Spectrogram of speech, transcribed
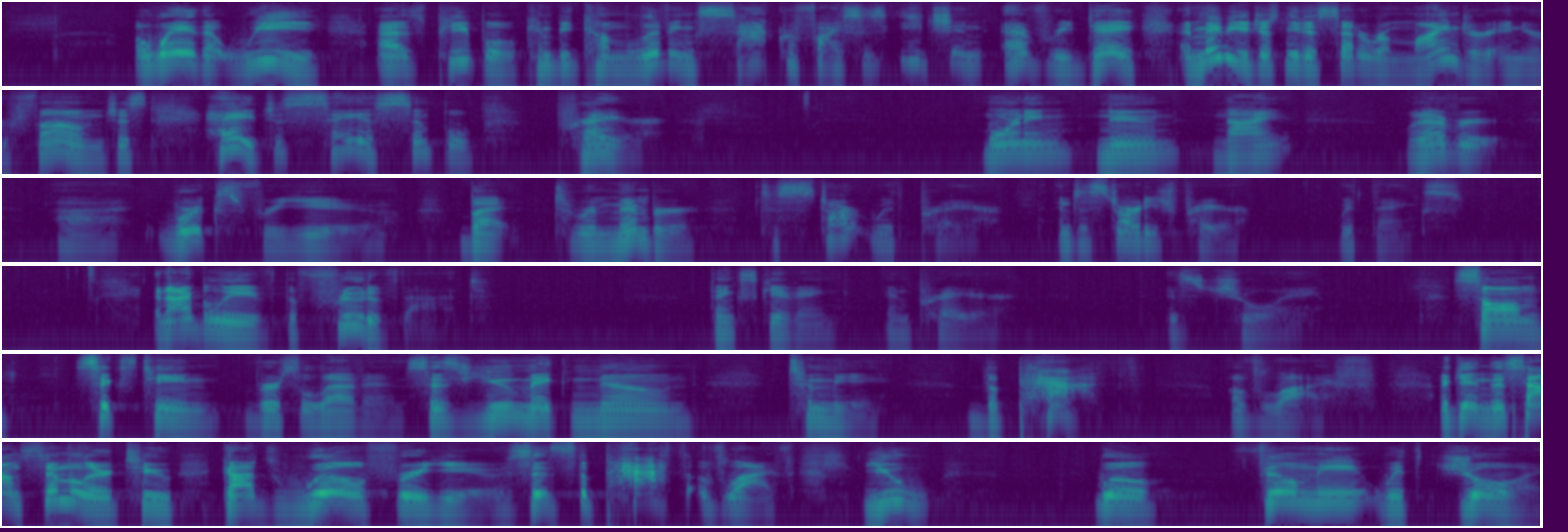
a way that we as people can become living sacrifices each and every day. And maybe you just need to set a reminder in your phone just, hey, just say a simple prayer. Morning, noon, night, whatever uh, works for you. But to remember to start with prayer and to start each prayer with thanks. And I believe the fruit of that, thanksgiving and prayer, is joy. Psalm 16, verse 11 says, You make known to me the path of life. Again, this sounds similar to God's will for you. So it's the path of life. You will fill me with joy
